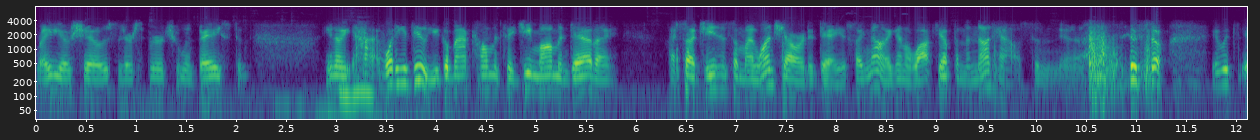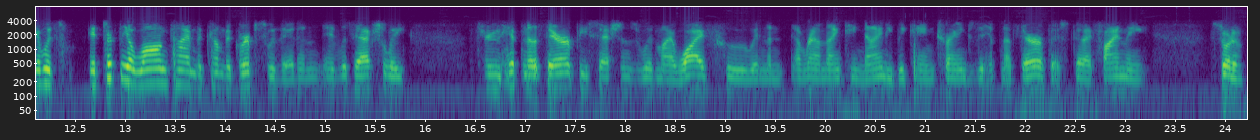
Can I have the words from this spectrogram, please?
radio shows that are spiritually based. And you know, how, what do you do? You go back home and say, "Gee, mom and dad, I." I saw Jesus on my lunch hour today. It's like, no, they're going to lock you up in the nut house, and uh, so it was. It was. It took me a long time to come to grips with it, and it was actually through hypnotherapy sessions with my wife, who in the, around 1990 became trained as a hypnotherapist, that I finally sort of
